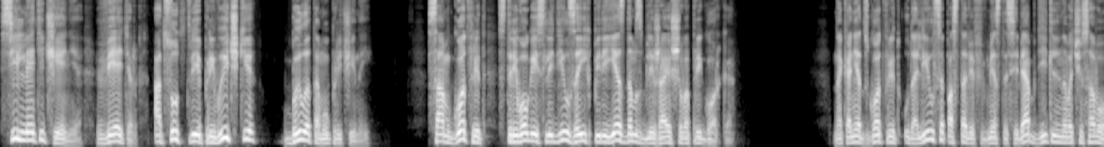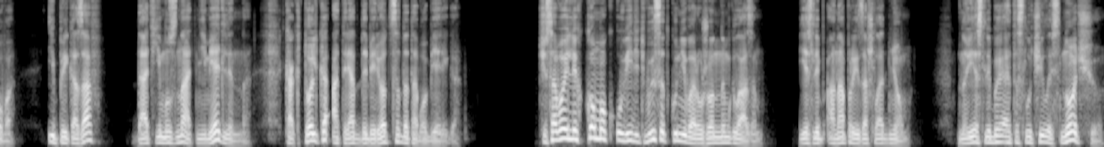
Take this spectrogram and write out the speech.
сильное течение, ветер, отсутствие привычки было тому причиной. Сам Готфрид с тревогой следил за их переездом с ближайшего пригорка. Наконец Готфрид удалился, поставив вместо себя бдительного часового и приказав дать ему знать немедленно, как только отряд доберется до того берега. Часовой легко мог увидеть высадку невооруженным глазом если бы она произошла днем. Но если бы это случилось ночью,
